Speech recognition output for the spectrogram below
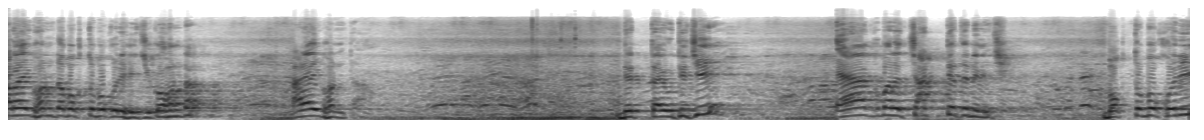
আড়াই ঘণ্টা বক্তব্য করে হয়েছি ক ঘণ্টা আড়াই ঘণ্টা। দেড়টায় উঠেছি। একবারে চারটেতে নেমেছি। বক্তব্য করি।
